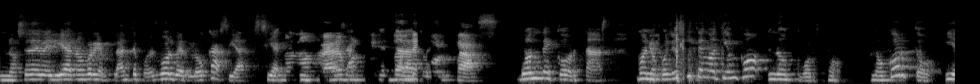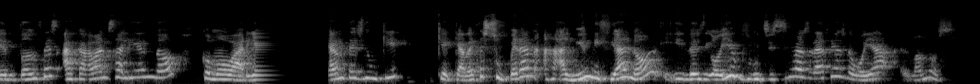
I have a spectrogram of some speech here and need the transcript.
no se debería, ¿no? Porque en plan te puedes volver loca si, si No, no, claro, ¿dónde cortas? ¿Dónde cortas? Bueno, pues yo si tengo tiempo, no corto, no corto. Y entonces acaban saliendo como variantes de un kit que, que a veces superan al mío inicial, ¿no? Y les digo, oye, muchísimas gracias, lo voy a, vamos,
